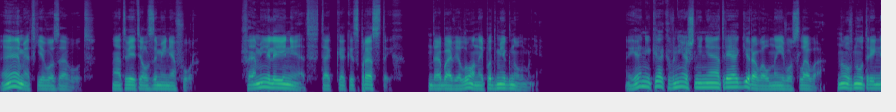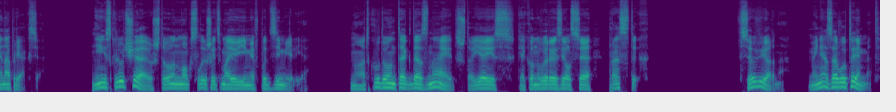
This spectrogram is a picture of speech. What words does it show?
«Эммет его зовут», — ответил за меня Фур. «Фамилии нет, так как из простых», — добавил он и подмигнул мне. Я никак внешне не отреагировал на его слова, но внутренне напрягся. Не исключаю, что он мог слышать мое имя в подземелье. Но откуда он тогда знает, что я из, как он выразился, простых? Все верно. Меня зовут Эммет.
